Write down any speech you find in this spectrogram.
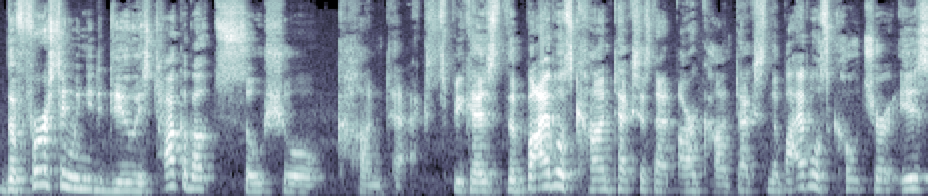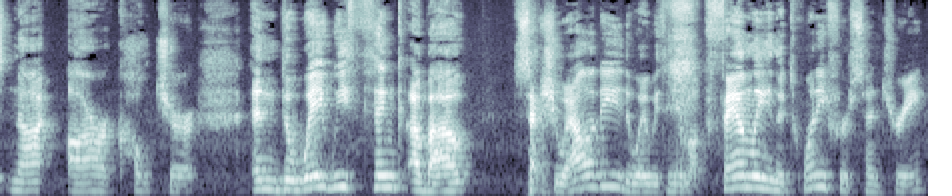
the first thing we need to do is talk about social context because the Bible's context is not our context, and the Bible's culture is not our culture. And the way we think about sexuality, the way we think about family in the 21st century,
